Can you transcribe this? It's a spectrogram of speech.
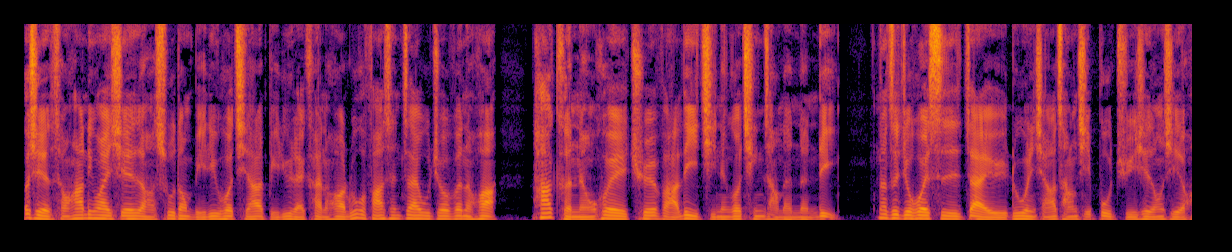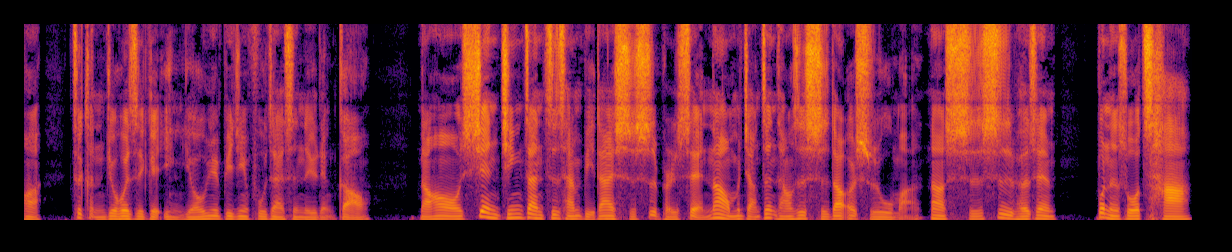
而且从他另外一些啊速动比率或其他的比率来看的话，如果发生债务纠纷的话，他可能会缺乏立即能够清偿的能力。那这就会是在于，如果你想要长期布局一些东西的话，这可能就会是一个隐忧，因为毕竟负债升得有点高。然后现金占资产比大概十四 percent，那我们讲正常是十到二十五嘛，那十四 percent 不能说差，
